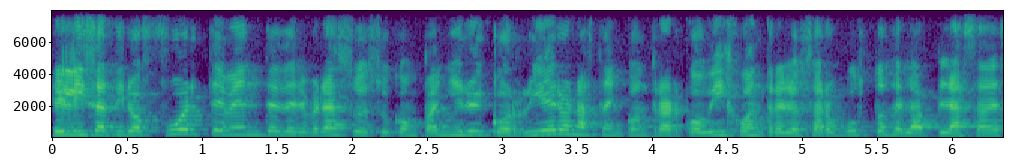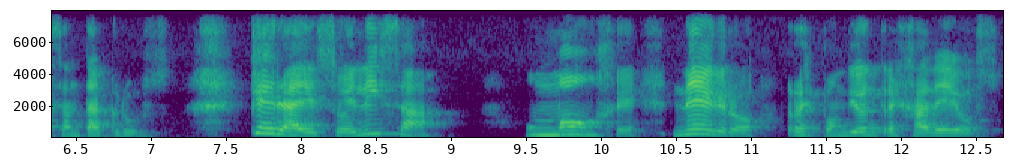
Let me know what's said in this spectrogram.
Elisa tiró fuertemente del brazo de su compañero y corrieron hasta encontrar cobijo entre los arbustos de la plaza de Santa Cruz. ¿Qué era eso, Elisa? Un monje, negro, respondió entre jadeos.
